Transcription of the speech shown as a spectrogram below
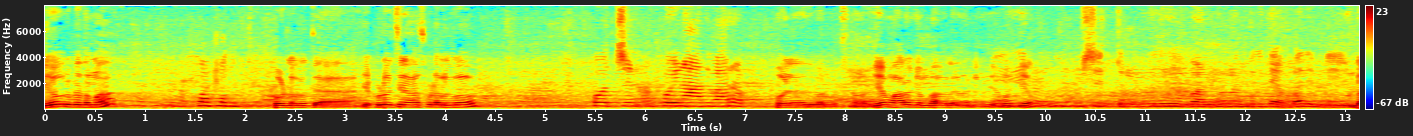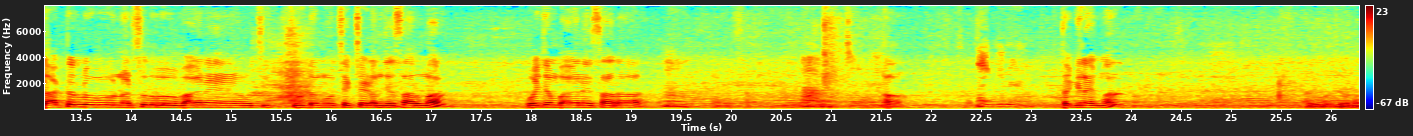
ఏం ఊరు పెద్దమ్మా? కోట్ల గుర్తు కోట్ల గుర్తా ఎప్పుడు వచ్చిన హాస్పిటల్కు? వచ్చిన పోయిన ఆదివారం. పోయిన ఆదివారం వచ్చినావు? ఏం ఆరోగ్యం బాగలేదని? డాక్టర్లు నర్సులు బాగానే వచ్చి చూడడము చెక్ చేయడం చేస్తారమ్మా? వైద్యం బాగానే ఇస్తారా తగ్గినాయమ్మా? చూడు.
